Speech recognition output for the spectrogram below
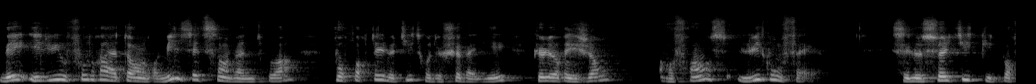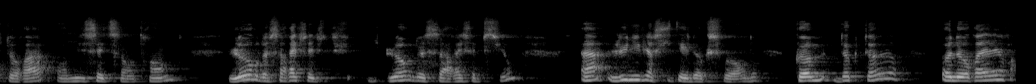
mais il lui faudra attendre 1723 pour porter le titre de chevalier que le régent en France lui confère. C'est le seul titre qu'il portera en 1730 lors de sa réception, à l'Université d'Oxford comme docteur honoraire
